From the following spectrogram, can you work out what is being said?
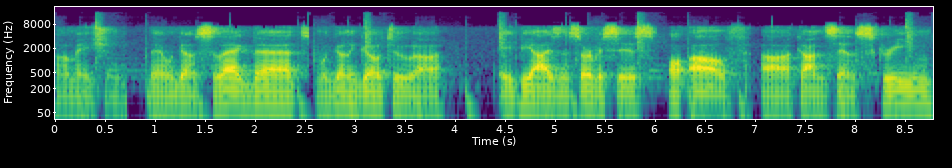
automation. Then we're gonna select that. We're gonna go to uh, APIs and services of uh, consent screen.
